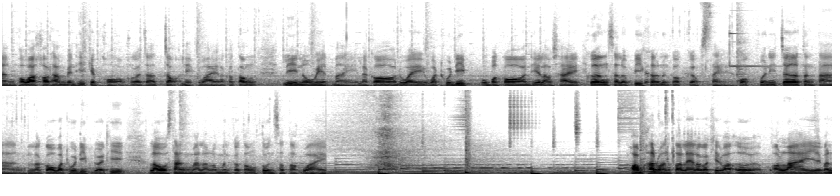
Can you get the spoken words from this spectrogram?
นัง เพราะว่าเขาทำเป็นที่เก็บของเขาก็จะเจาะเหล็กไว้ แล้วก็ต้องรีโนเวทใหม่ แล้วก็ด้วยวัตถุดิบอุปกรณ์ที่เราใช้เครื่องซาลปี้เครื่องหนึ่งก็เกือบแสนพวกเฟอร์นิเจอร์ต่างๆ แล้วก็วัตถุดิบด้วยที่เราสั่งมาแล้วเรามันก็ต้องตุนสต็อกไว้ ความคาดหวังตอนแรกเราก็คิดว่าเออออนไลน์มัน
